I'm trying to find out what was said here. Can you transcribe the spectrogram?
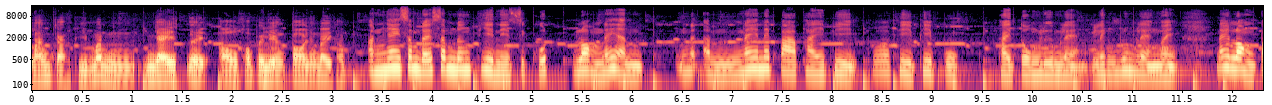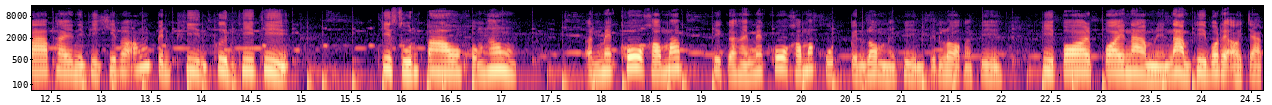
หลังจากที่มันใหญ่เอื้อยเอาเขาไปเลี้ยงต่อจังไดครับ อันใหญ่สำใดสำหนึงพี่นี่สิขุดล่องในอันในอันในในป่าไผ่พี่ เพราะว่าพี่พี่ปลูกไผ่ตรงลืมแหล่งเล็งลืมแหล่งไว้ในร่องป่าไผ่นี่พี่คิดว่าเอ้ามันเป็นพี่พื้นที่ที่ที่ศูนย์เปล่าของเฮาอันแมคโครเขามาพี่ก็ให้แมคโครเขามาขุดเป็นร่องให้พี่เป็นลอกให้พี่ พี่ปล่อยปล่อยน้ำเนี่ยน้ำพี่บ่ได้เอาจาก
